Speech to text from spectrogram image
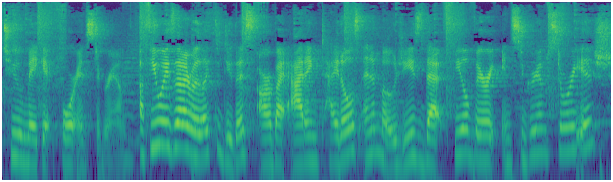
to make it for Instagram. A few ways that I really like to do this are by adding titles and emojis that feel very Instagram story-ish.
